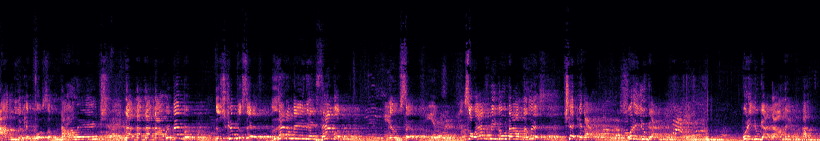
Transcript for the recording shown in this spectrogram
I'm looking for some knowledge. Now, now, now, now remember, the scripture says, let a man examine himself. So as we go down the list, check it out. What do you got? What do you got down there? Huh?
